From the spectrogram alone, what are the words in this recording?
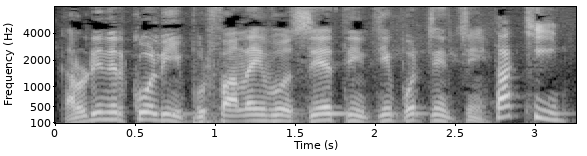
Carolina Ercolim, por falar em você, tintim por tintim. Tô aqui.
